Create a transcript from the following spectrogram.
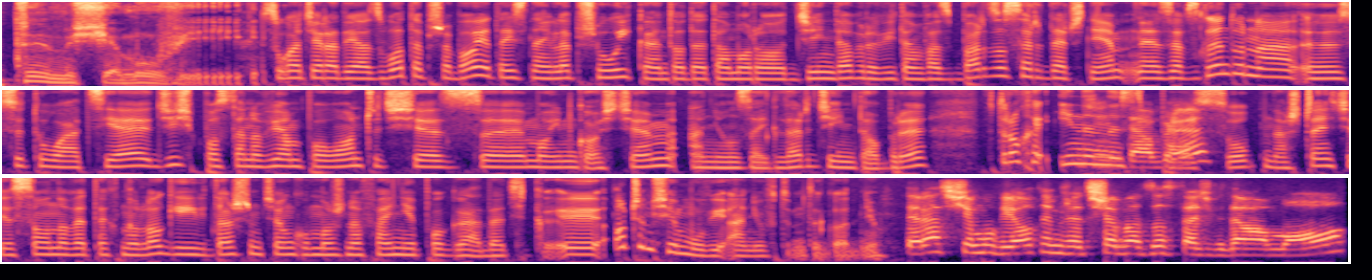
O tym się mówi. Słuchacie Radia Złote Przeboje, to jest najlepszy weekend. Odeta Moro, dzień dobry, witam was bardzo serdecznie. Ze względu na y, sytuację, dziś postanowiłam połączyć się z moim gościem, Anią Zeidler. Dzień dobry. W trochę inny sposób. Na szczęście są nowe technologie i w dalszym ciągu można fajnie pogadać. Y, o czym się mówi, Aniu, w tym tygodniu? Teraz się mówi o tym, że trzeba zostać w domu,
